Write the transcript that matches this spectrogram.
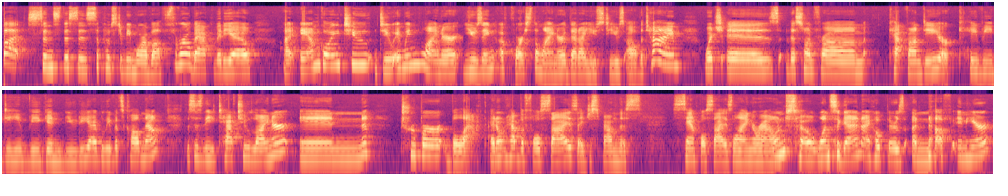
but since this is supposed to be more of a throwback video, I am going to do a winged liner using, of course, the liner that I used to use all the time, which is this one from Kat Von D or KVD Vegan Beauty, I believe it's called now. This is the tattoo liner in Trooper Black. I don't have the full size. I just found this sample size lying around. So once again, I hope there's enough in here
